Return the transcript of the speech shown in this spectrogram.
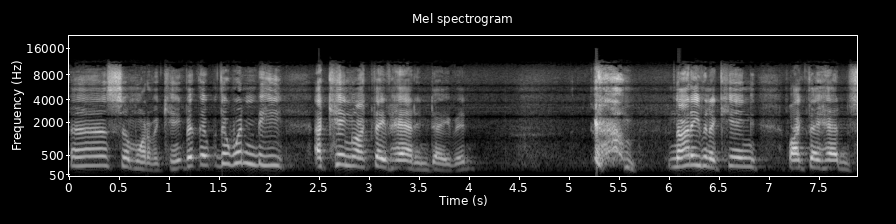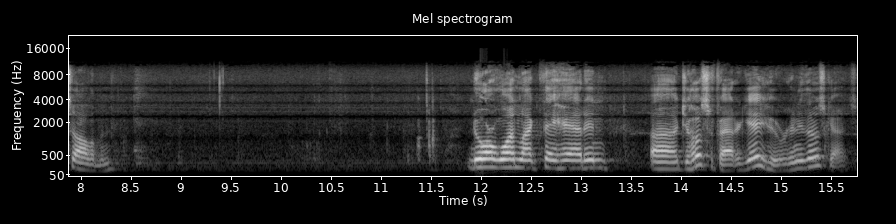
uh, somewhat of a king, but there, there wouldn't be a king like they've had in David. not even a king like they had in Solomon, nor one like they had in uh, Jehoshaphat or Jehu or any of those guys.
